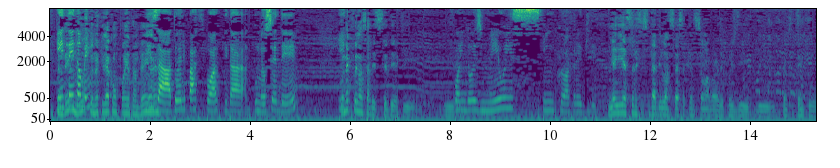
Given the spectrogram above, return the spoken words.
E, também e tem música, também né, que ele acompanha também, né? Exato, né? ele participou aqui da, do meu CD. Quando é que foi lançado esse CD aqui? Foi em 2005, eu acredito. E aí essa necessidade de lançar essa canção agora depois de, de tanto tempo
